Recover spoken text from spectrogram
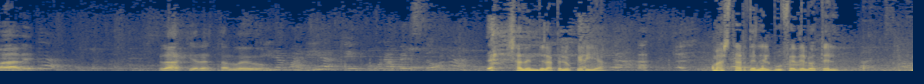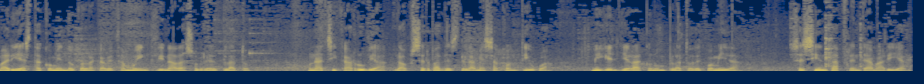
Vale. Gracias, hasta luego. María, es como una persona. Salen de la peluquería. Más tarde en el buffet del hotel. María está comiendo con la cabeza muy inclinada sobre el plato. Una chica rubia la observa desde la mesa contigua. Miguel llega con un plato de comida. Se sienta frente a María.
